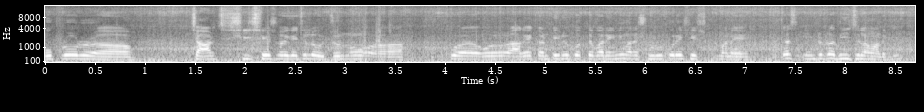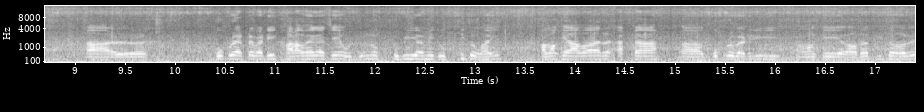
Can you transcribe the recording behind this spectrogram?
গোপ্রোর চার্জ শেষ হয়ে গেছিল, ওর জন্য ওর আগে কন্টিনিউ করতে পারিনি। মানে শুরু করে শেষ মানে জাস্ট ইন্ট্রোটা দিয়েছিলাম আর কি। আর গোপ্রো একটা ব্যাটারি খারাপ হয়ে গেছে, ওর জন্য খুবই আমি দুঃখিত ভাই। আমাকে আবার একটা গোপ্রো ব্যাটারি আমাকে অর্ডার দিতে হবে।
